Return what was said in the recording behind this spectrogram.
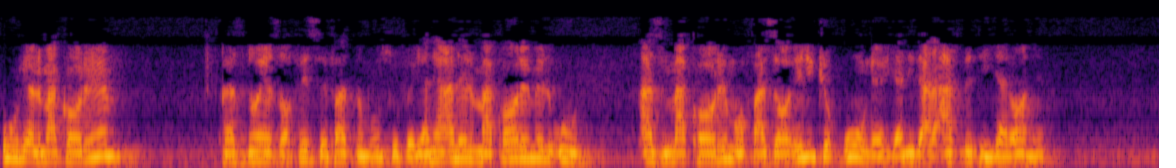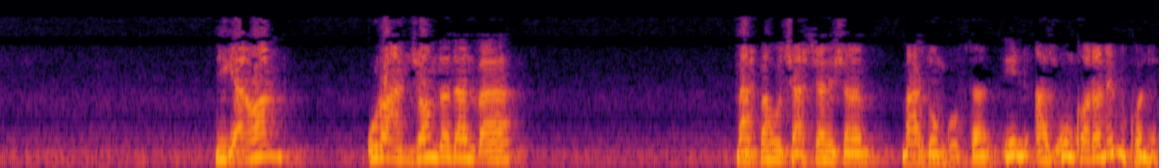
اون المکارم از نوع اضافه صفت به موصوفه. یعنی ان المکارم الاون از مکارم و فضائلی که اونه یعنی در عقد دیگرانه. دیگران او را انجام دادن و بهبه و چهچهش هم مردم گفتن. این از اون کارا نمی‌کنه.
